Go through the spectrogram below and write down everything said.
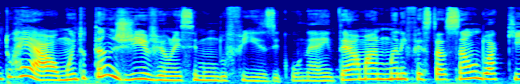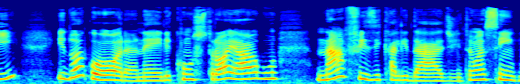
muito real, muito tangível nesse mundo físico, né? Então é uma manifestação do aqui e do agora, né? Ele constrói algo na fisicalidade. Então assim,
